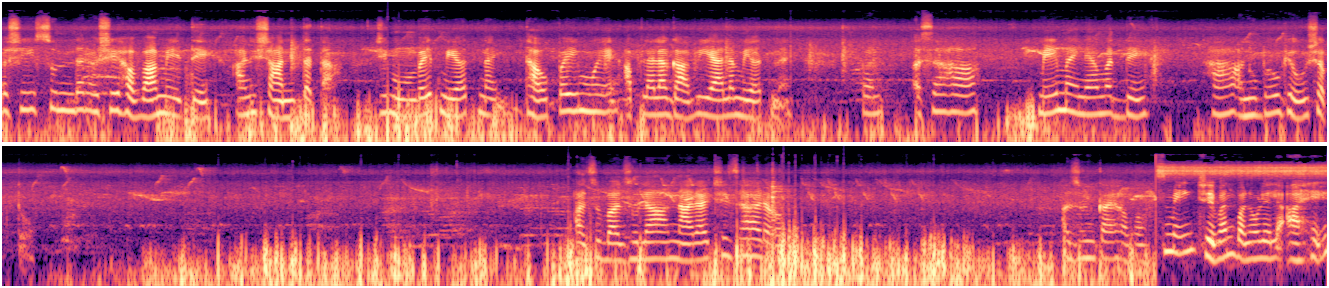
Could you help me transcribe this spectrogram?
अशी सुंदर अशी हवा मिळते आणि शांतता जी मुंबईत मिळत नाही. धावपळीमुळे आपल्याला गावी यायला मिळत नाही. पण असा हा मे महिन्यामध्ये हा अनुभव घेऊ शकतो. आजूबाजूला नारळाची झाडं. अजून काय हवं? मी जेवण बनवलेलं आहे.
